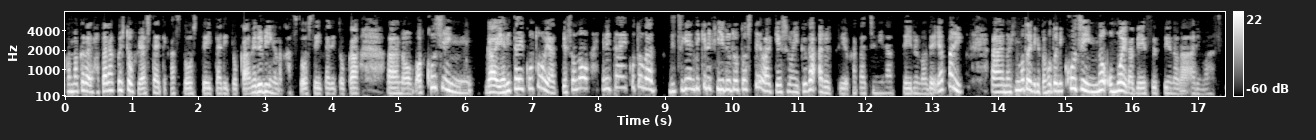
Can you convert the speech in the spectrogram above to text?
鎌倉で働く人を増やしたいって活動していたりとか、ウェルビーングの活動をしていたりとか、あの、まあ、個人がやりたいことをやって、そのやりたいことが実現できるフィールドとしてワーケーションウィークがあるっていう形になっているので、やっぱり、あの、紐解いていくと本当に個人の思いがベースっていうのがあります。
